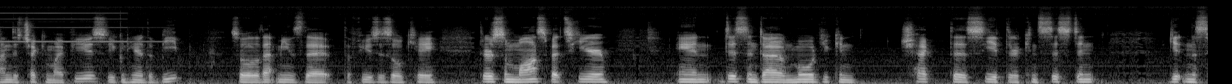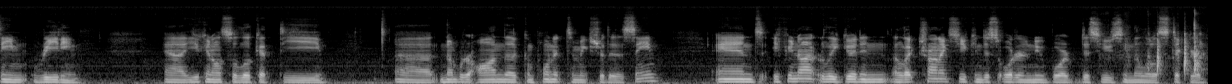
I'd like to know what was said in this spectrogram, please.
I'm just checking my fuse. You can hear the beep, so that means that the fuse is okay. There's some MOSFETs here, and in diode mode, you can check to see if they're consistent, getting the same reading. Uh, you can also look at the uh, number on the component to make sure they're the same. And if you're not really good in electronics, you can just order a new board just using the little sticker.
